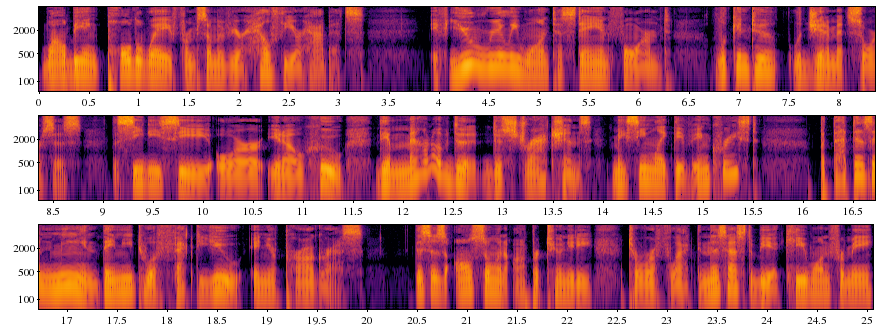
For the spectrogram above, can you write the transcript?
while being pulled away from some of your healthier habits. If you really want to stay informed, look into legitimate sources, the CDC or, you know, WHO. The amount of di- distractions may seem like they've increased, but that doesn't mean they need to affect you in your progress. This is also an opportunity to reflect. And this has to be a key one for me.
